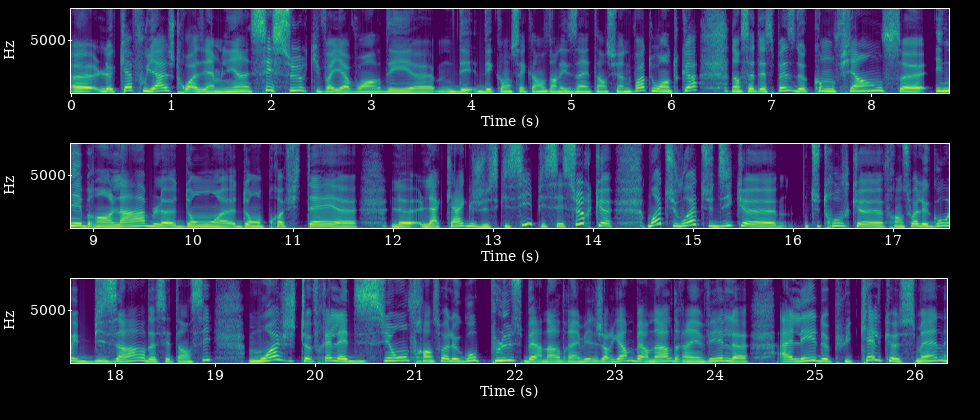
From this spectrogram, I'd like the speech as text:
euh, le cafouillage troisième lien c'est sûr qu'il va y avoir des, euh, des, des conséquences dans les intentions de vote ou en tout cas dans cette espèce de confiance euh, inébranlable dont euh, dont profitait le, la CAQ jusqu'ici. Puis c'est sûr que moi tu vois tu dis que tu trouves que François Legault est bizarre de ces temps-ci. Moi je te ferais l'addition François Legault plus Bernard Drinville je regarde Bernard Drainville euh, aller depuis quelques semaines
